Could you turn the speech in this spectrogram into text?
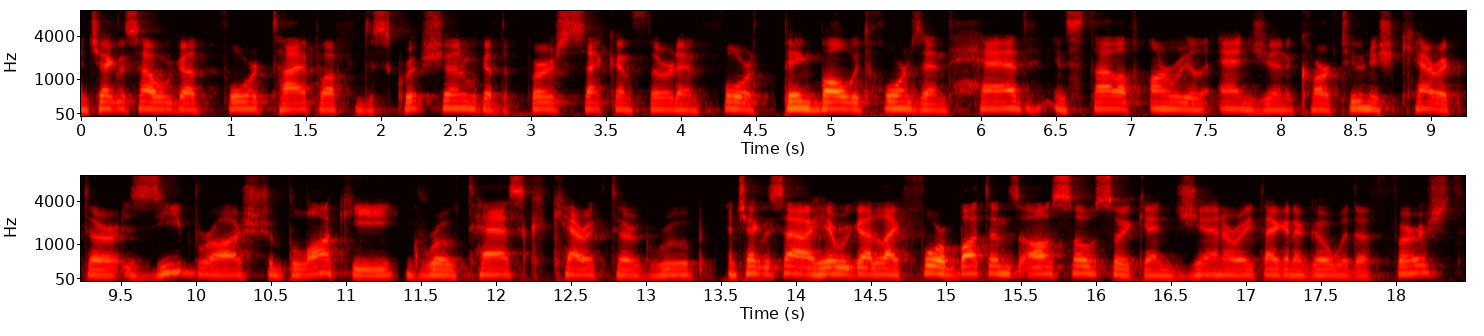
and check this out, we got four type of description. We got the first, second, third, and fourth. Pink ball with horns and head in style of Unreal Engine, cartoonish character, ZBrush, blocky, grotesque character group. And check this out, here we got like four buttons also, so you can generate. I'm gonna go with the first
